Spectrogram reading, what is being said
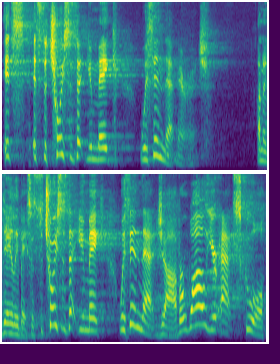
It's, it's the choices that you make within that marriage on a daily basis, the choices that you make within that job or while you're at school,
